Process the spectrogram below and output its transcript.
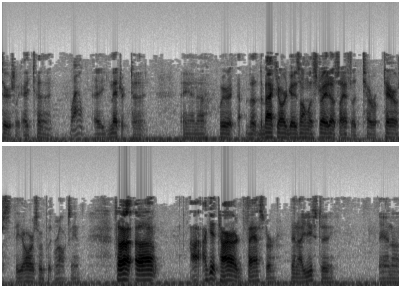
Seriously, a ton. Wow. A metric ton. And uh, we were, the, the backyard goes almost straight up, so I have to ter- terrace the yard, so we're putting rocks in. So I, uh, I, I get tired faster than I used to, and uh,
